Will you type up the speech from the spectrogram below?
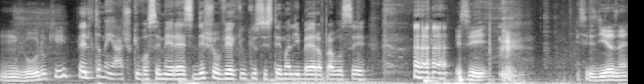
Um juro que Ele também acha que você merece. Deixa eu ver aqui o que o sistema libera pra você. esse esses dias, né,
